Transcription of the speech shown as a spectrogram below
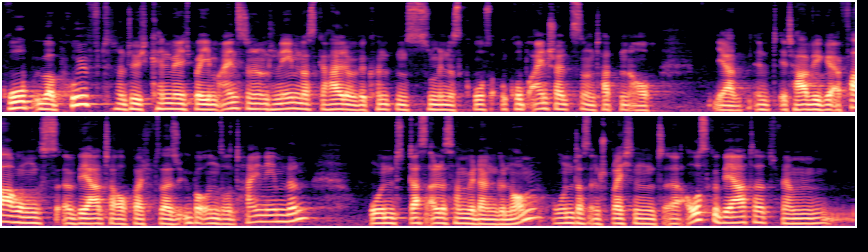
grob überprüft. Natürlich kennen wir nicht bei jedem einzelnen Unternehmen das Gehalt, aber wir könnten es zumindest groß, grob einschätzen und hatten auch ja, etavige Erfahrungswerte, auch beispielsweise über unsere Teilnehmenden. Und das alles haben wir dann genommen und das entsprechend äh, ausgewertet. Wir haben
